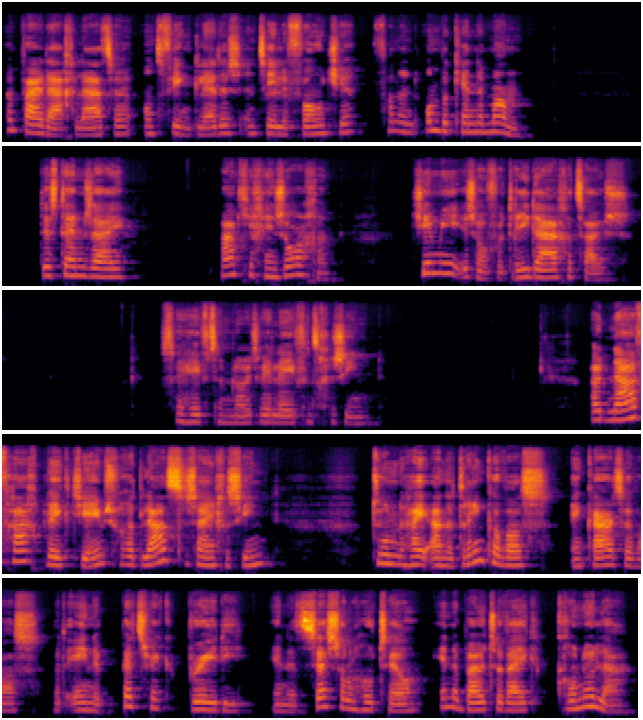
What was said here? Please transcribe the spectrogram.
Een paar dagen later ontving Gladys een telefoontje van een onbekende man. De stem zei: Maak je geen zorgen, Jimmy is over drie dagen thuis. Ze heeft hem nooit weer levend gezien. Uit navraag bleek James voor het laatst te zijn gezien toen hij aan het drinken was en kaarten was met ene Patrick Brady in het Cecil Hotel in de buitenwijk Cronulla.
